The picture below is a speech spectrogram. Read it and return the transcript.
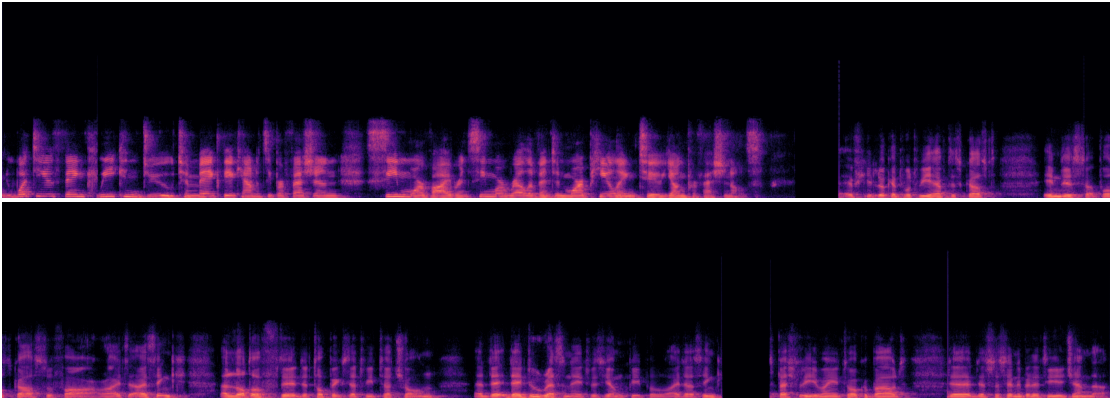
what do you think we can do to make the accountancy profession seem more vibrant seem more relevant and more appealing to young professionals if you look at what we have discussed in this podcast so far, right, I think a lot of the, the topics that we touch on, uh, they, they do resonate with young people, right? I think especially when you talk about the, the sustainability agenda,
